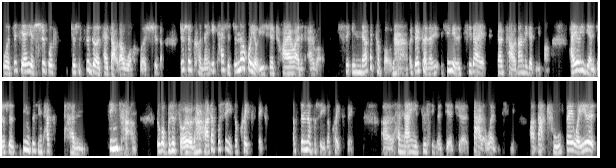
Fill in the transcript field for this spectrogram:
我之前也试过，就是四个才找到我合适的，就是可能一开始真的会有一些 trial and error，是 inevitable 的。我觉得可能心里的期待要调到那个地方。还有一点就是，心理咨询它很经常，如果不是所有的话，它不是一个 quick fix。它真的不是一个 quick fix，呃，很难一次性的解决大的问题啊。那除非唯一的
